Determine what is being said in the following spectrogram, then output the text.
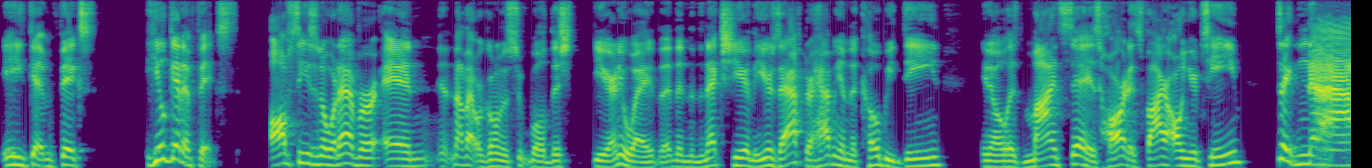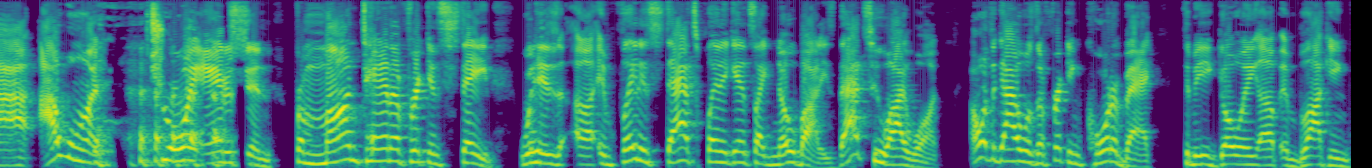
he's getting fixed, he'll get it fixed off season or whatever. And not that we're going to the Super Bowl this year anyway, then the, next year, and the years after, having a Nakobe Dean, you know, his mindset, his heart, his fire on your team. He's like, nah, I want Troy Anderson from Montana freaking state with his uh, inflated stats playing against like nobodies. That's who I want. I want the guy who was the freaking quarterback to be going up and blocking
